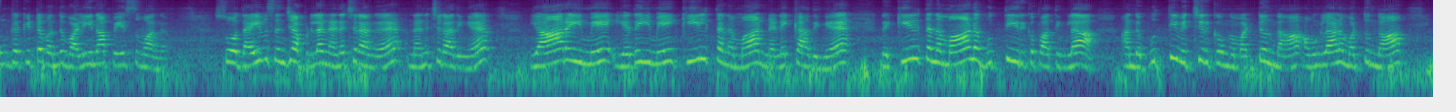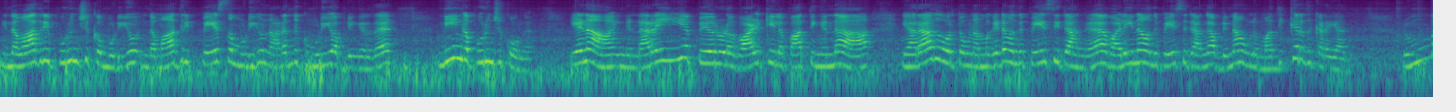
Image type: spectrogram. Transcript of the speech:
உங்ககிட்ட வந்து வழினா பேசுவாங்க. ஸோ தயவு செஞ்சு அப்படிலாம் நினைச்சிராங்க நினைச்சிடாதீங்க. யாரையுமே எதையுமே கீழ்த்தனமா நினைக்காதீங்க. இந்த கீழ்த்தனமான புத்தி இருக்கு பார்த்தீங்களா அந்த புத்தி வச்சிருக்கவங்க மட்டும்தான் அவங்களால மட்டும்தான் இந்த மாதிரி புரிஞ்சுக்க முடியும் இந்த மாதிரி பேச முடியும் நடந்துக்க முடியும் அப்படிங்கிறத நீங்க புரிஞ்சுக்கோங்க. ஏன்னா இங்க நிறைய பேரோட வாழ்க்கையில பாத்தீங்கன்னா யாராவது ஒருத்தவங்க நம்ம கிட்ட வந்து பேசிட்டாங்க வழினா வந்து பேசிட்டாங்க அப்படின்னா அவங்கள மதிக்கிறது கிடையாது. ரொம்ப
